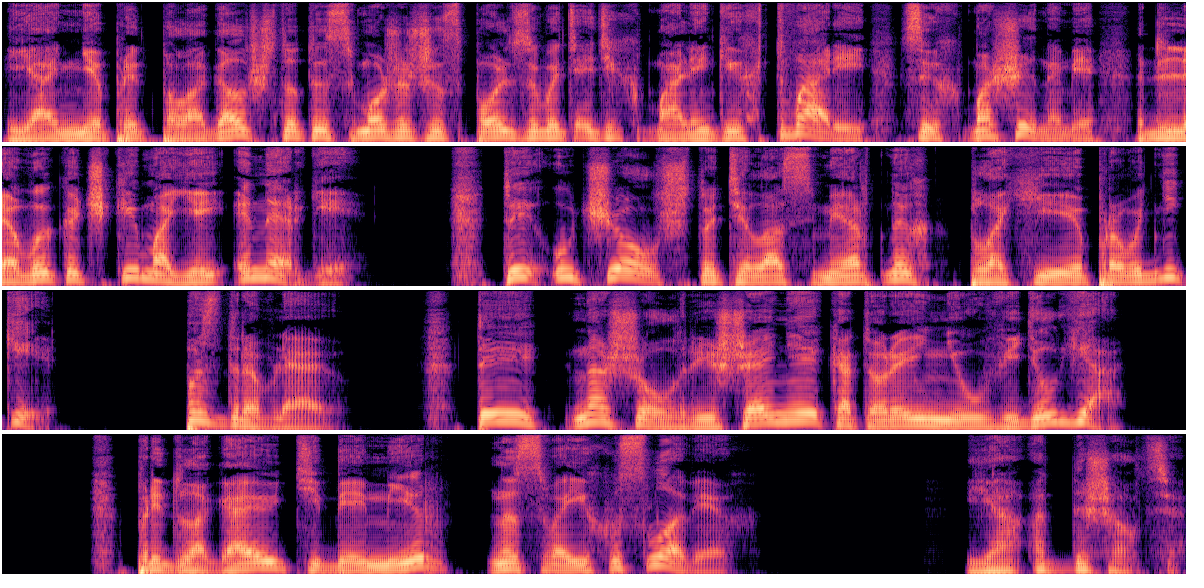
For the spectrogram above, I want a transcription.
Я не предполагал, что ты сможешь использовать этих маленьких тварей с их машинами для выкачки моей энергии. Ты учел, что тела смертных — плохие проводники. Поздравляю. Ты нашел решение, которое не увидел я. Предлагаю тебе мир на своих условиях. Я отдышался.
